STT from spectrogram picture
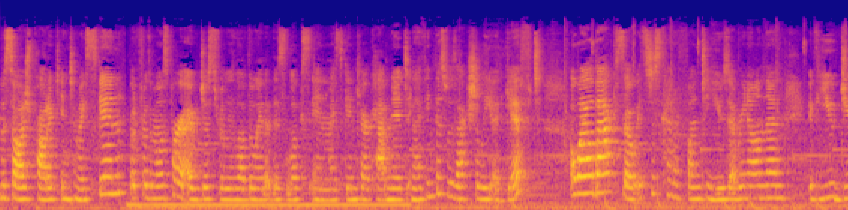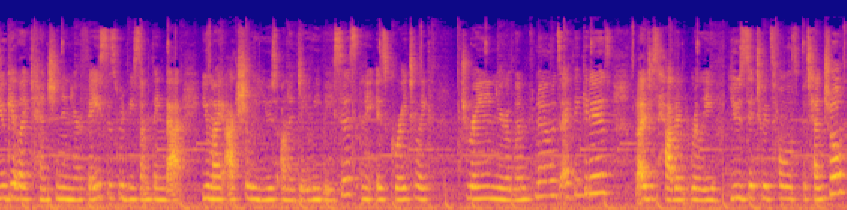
massage product into my skin. But for the most part, I just really love the way that this looks in my skincare cabinet. And I think this was actually a gift a while back, so it's just kind of fun to use every now and then. If you do get like tension in your face, this would be something that you might actually use on a daily basis, and it is great to like drain your lymph nodes, I think it is, but I just haven't really used it to its fullest potential.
